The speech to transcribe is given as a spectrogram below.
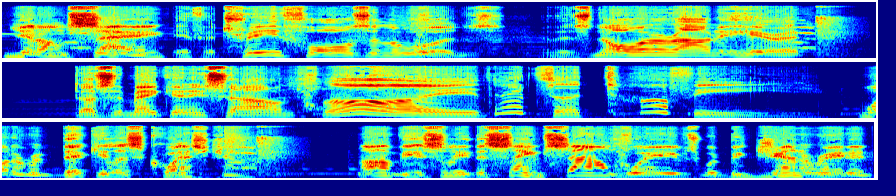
You don't say. If a tree falls in the woods, and there's no one around to hear it, does it make any sound? Boy, that's a toughie. What a ridiculous question. Obviously, the same sound waves would be generated,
